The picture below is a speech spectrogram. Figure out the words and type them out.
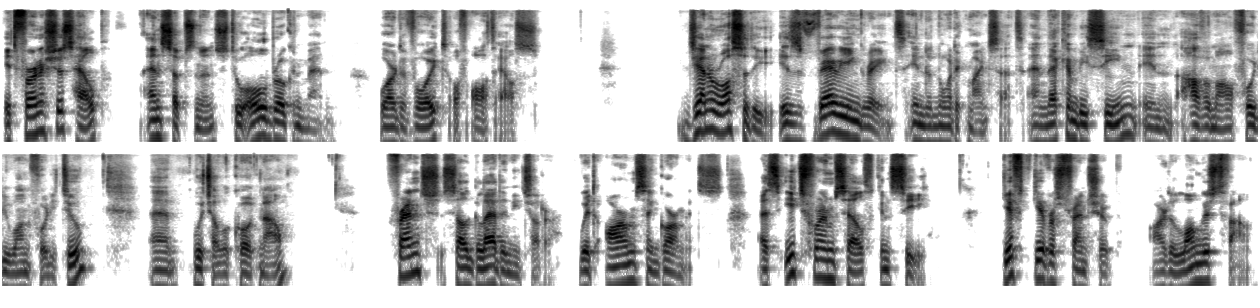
It furnishes help and sustenance to all broken men who are devoid of aught else. Generosity is very ingrained in the Nordic mindset, and that can be seen in Havamal 41-42, um, which I will quote now. Friends shall gladden each other with arms and garments, as each for himself can see. Gift giver's friendship are the longest found,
